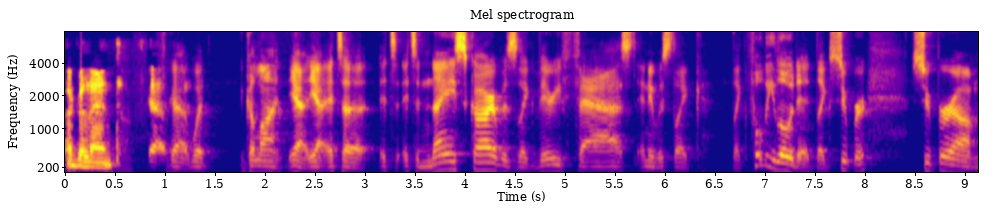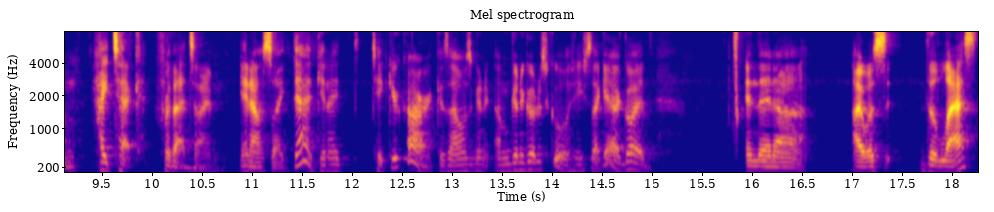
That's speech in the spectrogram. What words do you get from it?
a galant. I forgot what Galant. Yeah, yeah. It's a it's it's a nice car. It was like very fast and it was like like fully loaded, like super super um high tech for that time. And I was like, Dad, can I take your car? Because I was gonna I'm gonna go to school. And he's like, Yeah, go ahead. And then uh I was the last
